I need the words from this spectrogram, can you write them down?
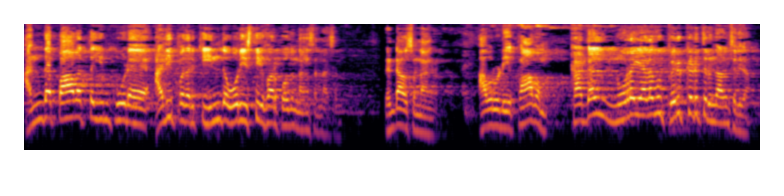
அந்த பாவத்தையும் கூட அழிப்பதற்கு இந்த ஒரு இஸ்திகார் போதும் நாங்க சொல்லலாம் சொல்ல ரெண்டாவது சொன்னாங்க அவருடைய பாவம் கடல் நுரையளவு பெருக்கெடுத்து இருந்தாலும் சரிதான்.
